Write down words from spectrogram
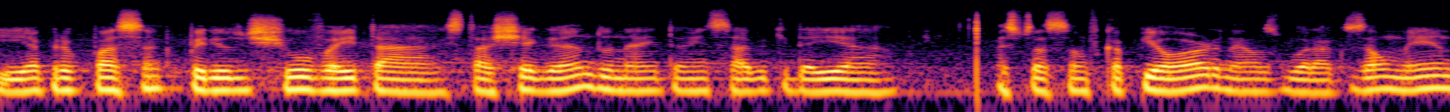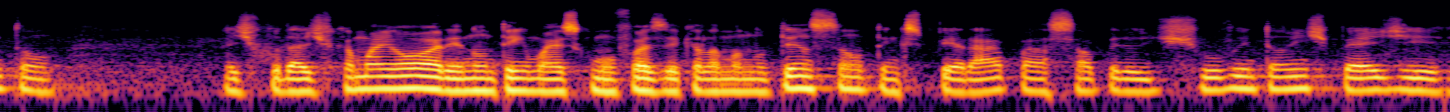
E a preocupação é que o período de chuva aí tá, está chegando, né? então a gente sabe que daí a, a situação fica pior, né? os buracos aumentam, a dificuldade fica maior e não tem mais como fazer aquela manutenção, tem que esperar passar o período de chuva, então a gente pede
